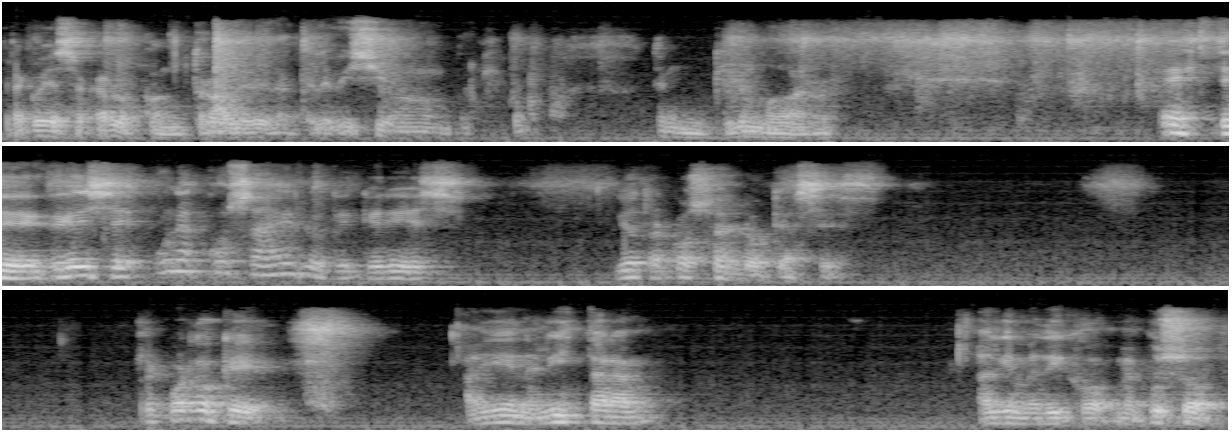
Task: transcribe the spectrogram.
pero que voy a sacar los controles de la televisión, porque tengo un quilombo barro. Este, dice, una cosa es lo que querés y otra cosa es lo que haces. Recuerdo que ahí en el Instagram alguien me dijo, me puso,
